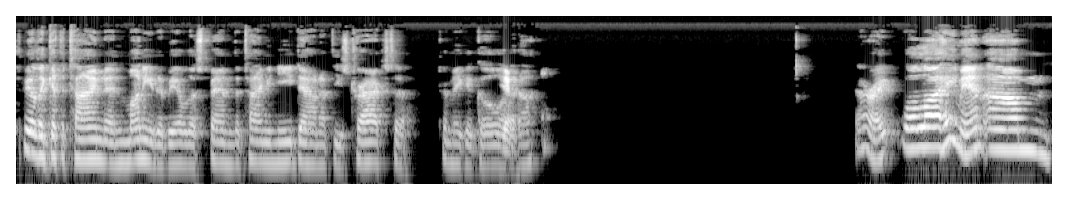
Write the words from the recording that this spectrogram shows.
to be able to get the time and money to be able to spend the time you need down at these tracks to to make a go of Yeah. it, huh? All right. Well, uh, hey, man. Um,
